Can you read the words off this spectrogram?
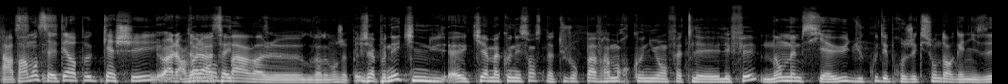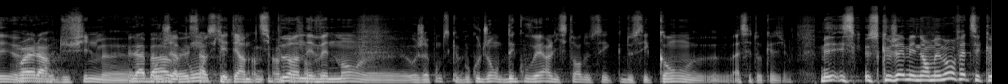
Alors apparemment, ça a été un peu caché Alors, notamment voilà, ça a- par euh, le gouvernement japonais. japonais qui, euh, qui, à ma connaissance, n'a toujours pas vraiment reconnu en fait les, les faits. Non, même s'il y a eu du coup des projections d'organiser euh, Voilà. du film Là-bas, au Japon, a ce qui était un peut-être petit un- un peu un événement au Japon, parce que beaucoup de gens ont découvert l'histoire de ces, de ces camps à cette occasion. Mais ce, ce que j'aime énormément, en fait, c'est que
